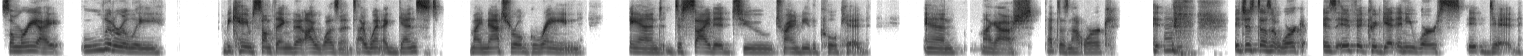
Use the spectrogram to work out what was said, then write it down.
So, Marie, I literally became something that I wasn't. I went against my natural grain and decided to try and be the cool kid. And my gosh, that does not work. It, mm. it just doesn't work as if it could get any worse. It did.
